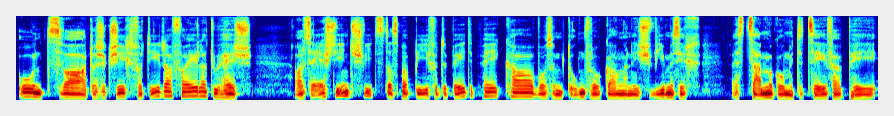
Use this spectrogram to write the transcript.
Und zwar, das ist eine Geschichte von dir, Raffaella. Du hast als Erste in der Schweiz das Papier von der BDP gehabt, wo es um die Umfrage gegangen ist, wie man sich ein Zusammengehen mit der CVP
